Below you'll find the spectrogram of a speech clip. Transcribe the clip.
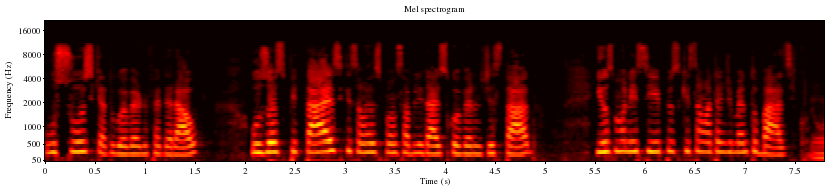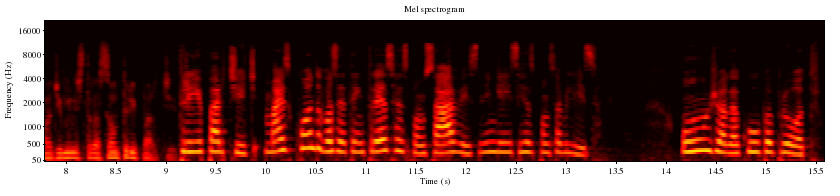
o SUS, que é do governo federal, os hospitais, que são responsabilidades do governo de estado, e os municípios, que são atendimento básico. É uma administração tripartite. Tripartite. Mas quando você tem três responsáveis, ninguém se responsabiliza. Um joga a culpa para o outro.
